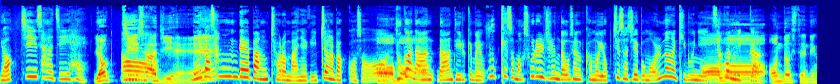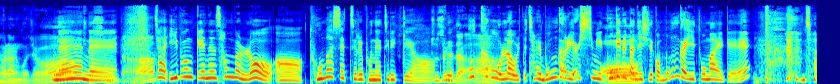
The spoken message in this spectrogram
역지사지해. 역지사지해 내가 상대방처럼 만약에 입장을 바꿔서 어허. 누가 나, 나한테 이렇게 만약 욱해서 막 소리를 지른다고 생각하면 역지사지해 보면 얼마나 기분이 어허, 상합니까? understanding 하라는 거죠 네, 네. 좋습니다 자, 이분께는 선물로 어, 도마 세트를 보내 드릴게요. 좋습니다. 그 욱하고 올라올 때 차라리 뭔가를 열심히 고기를 어. 다지실 건 뭔가 이 도마에게 자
